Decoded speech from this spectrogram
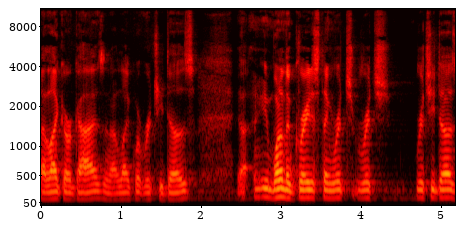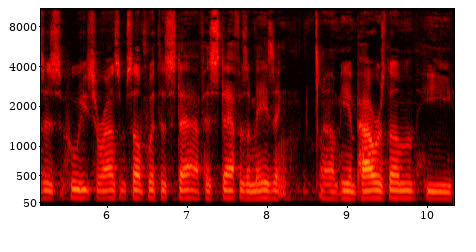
I like our guys, and I like what Richie does. Uh, one of the greatest thing Rich Rich Richie does is who he surrounds himself with his staff. His staff is amazing. Um, he empowers them. He,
